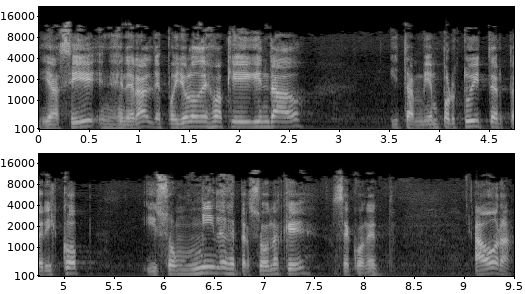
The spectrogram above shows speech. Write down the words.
Y así en general, después yo lo dejo aquí guindado y también por Twitter, Periscope, y son miles de personas que se conectan. Ahora,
